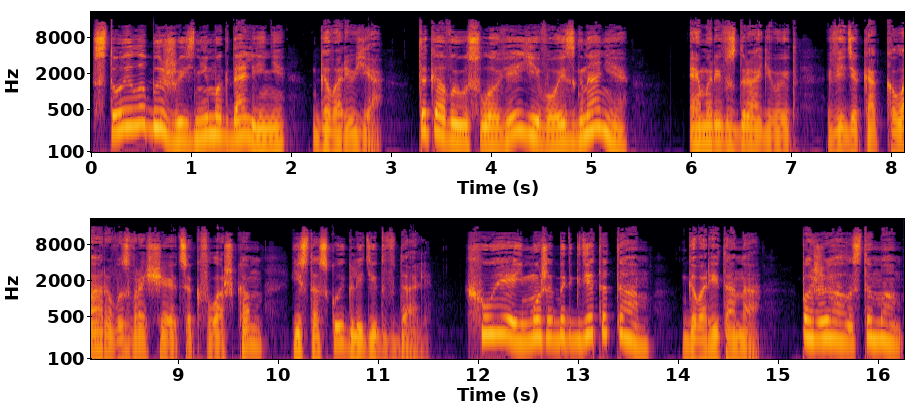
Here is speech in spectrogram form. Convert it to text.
стоила бы жизни Магдалине, говорю я. Таковы условия его изгнания. Эмори вздрагивает, видя, как Клара возвращается к флажкам и с тоской глядит вдаль. «Хуэй, может быть, где-то там», — говорит она. «Пожалуйста, мам,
